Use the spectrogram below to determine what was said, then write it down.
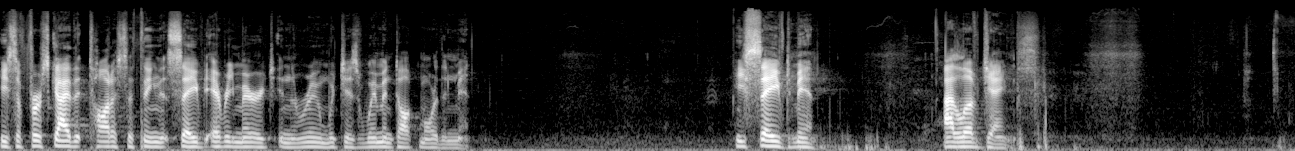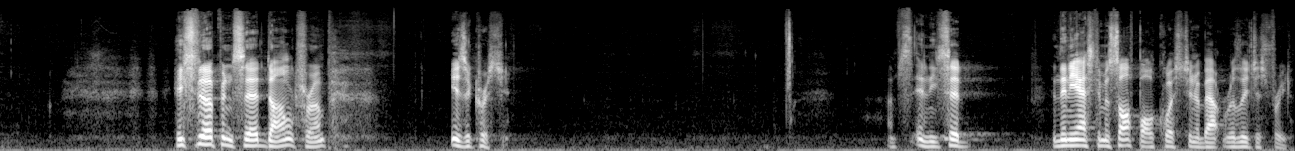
He's the first guy that taught us the thing that saved every marriage in the room, which is women talk more than men. He saved men. I love James. He stood up and said, Donald Trump is a Christian. And he said, and then he asked him a softball question about religious freedom.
